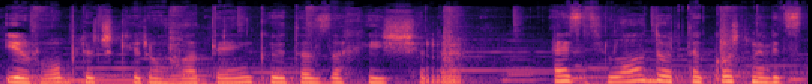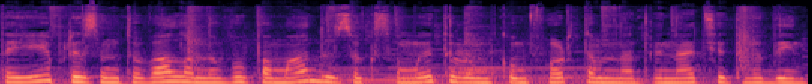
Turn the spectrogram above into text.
і роблять шкіру гладенькою та захищеною. Estee Lauder також не відстає і презентувала нову помаду з оксамитовим комфортом на 12 годин.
